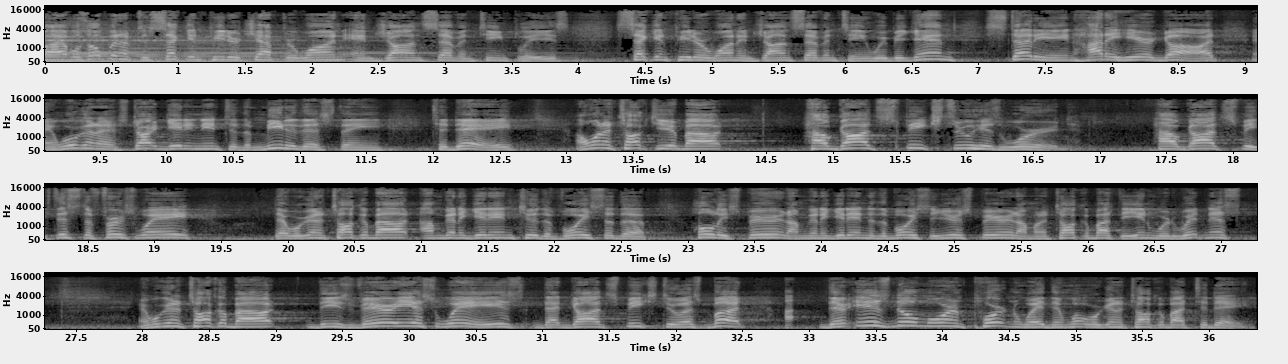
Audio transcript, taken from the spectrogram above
Bibles, open up to 2 Peter chapter 1 and John 17, please. 2 Peter 1 and John 17. We began studying how to hear God, and we're going to start getting into the meat of this thing today. I want to talk to you about how God speaks through His Word. How God speaks. This is the first way that we're going to talk about. I'm going to get into the voice of the Holy Spirit. I'm going to get into the voice of your Spirit. I'm going to talk about the inward witness. And we're going to talk about these various ways that God speaks to us, but uh, there is no more important way than what we're going to talk about today.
